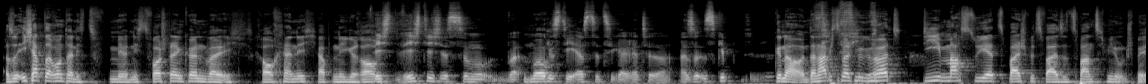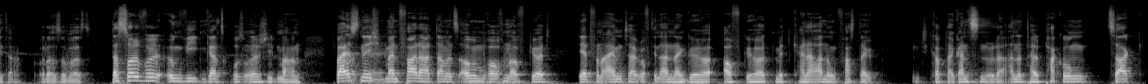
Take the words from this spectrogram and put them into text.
Also ich habe darunter nichts, mir nichts vorstellen können, weil ich rauche ja nicht, habe nie geraucht. Wicht, wichtig ist zum, morgens die erste Zigarette. Also es gibt genau. Und dann habe ich zum Beispiel gehört, die machst du jetzt beispielsweise 20 Minuten später oder sowas. Das soll wohl irgendwie einen ganz großen Unterschied machen. Ich weiß okay. nicht. Mein Vater hat damals auch mit dem Rauchen aufgehört. Der hat von einem Tag auf den anderen aufgehört mit keine Ahnung fast einer, ich glaube einer ganzen oder anderthalb Packung. Zack,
